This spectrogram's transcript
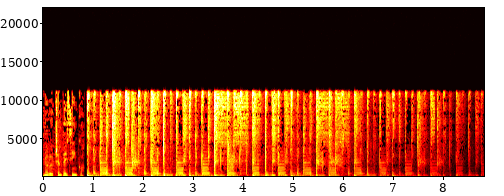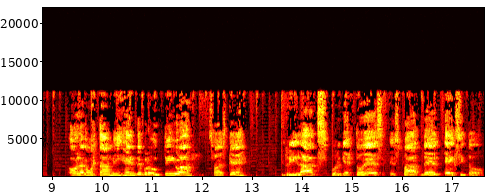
985. Hola, ¿cómo está mi gente productiva? ¿Sabes qué? Relax, porque esto es Spa del Éxito.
